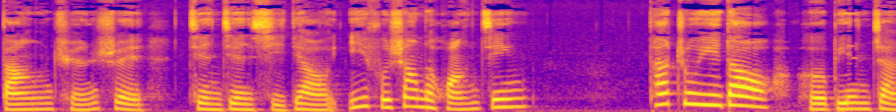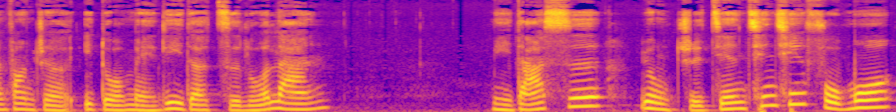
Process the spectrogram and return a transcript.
当泉水渐渐洗掉衣服上的黄金，他注意到河边绽放着一朵美丽的紫罗兰。米达斯用指尖轻轻抚摸。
